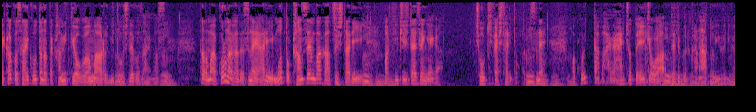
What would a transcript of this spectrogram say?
えー、過去最高となった上期を上回る見通しでございます。うん。うん、ただまあコロナがですね、やはりもっと感染爆発したり、まあ緊急事態宣言が長期化したりとかですね、まあ、こういった場合はやはりちょっと影響が出てくるかなというふうに考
